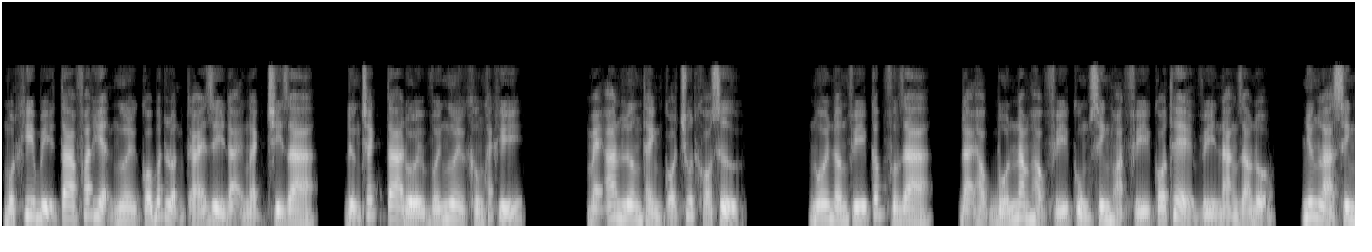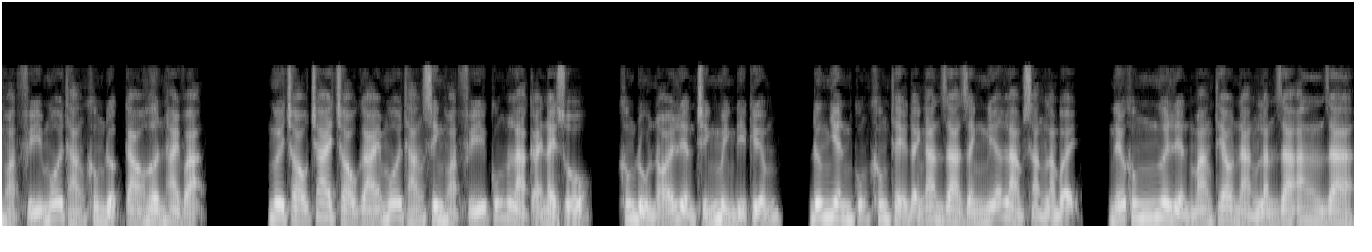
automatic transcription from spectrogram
một khi bị ta phát hiện ngươi có bất luận cái gì đại ngạch chi ra, đừng trách ta đối với ngươi không khách khí. Mẹ An Lương Thành có chút khó xử. Nuôi nấng phí cấp phương gia, đại học 4 năm học phí cùng sinh hoạt phí có thể vì nàng giao nộp, nhưng là sinh hoạt phí mỗi tháng không được cao hơn 2 vạn. Ngươi cháu trai cháu gái mỗi tháng sinh hoạt phí cũng là cái này số, không đủ nói liền chính mình đi kiếm, đương nhiên cũng không thể đánh An ra danh nghĩa làm sàng làm bậy, nếu không ngươi liền mang theo nàng lăn ra An ra,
